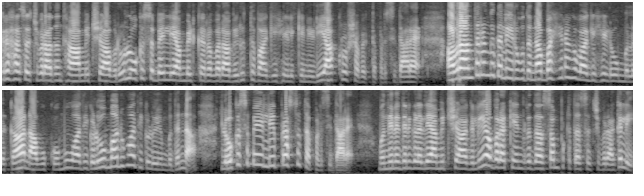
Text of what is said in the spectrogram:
ಗೃಹ ಸಚಿವರಾದಂತಹ ಅಮಿತ್ ಶಾ ಅವರು ಲೋಕಸಭೆಯಲ್ಲಿ ಅಂಬೇಡ್ಕರ್ ಅವರ ವಿರುದ್ಧವಾಗಿ ಹೇಳಿಕೆ ನೀಡಿ ಆಕ್ರೋಶ ವ್ಯಕ್ತಪಡಿಸಿದ್ದಾರೆ. ಅವರ ಅಂತರಂಗದಲ್ಲಿ ಇರುವುದನ್ನು ಬಹಿರಂಗವಾಗಿ ಹೇಳುವ ಮೂಲಕ ನಾವು ಕೋಮುವಾದಿಗಳು, ಮನುವಾದಿಗಳು ಎಂಬುದನ್ನು ಲೋಕಸಭೆಯಲ್ಲಿ ಪ್ರಸ್ತುತಪಡಿಸಿದ್ದಾರೆ. ಮುಂದಿನ ದಿನಗಳಲ್ಲಿ ಅಮಿತ್ ಶಾ ಆಗಲಿ, ಅವರ ಕೇಂದ್ರದ ಸಂಪುಟದ ಸಚಿವರಾಗಲಿ,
